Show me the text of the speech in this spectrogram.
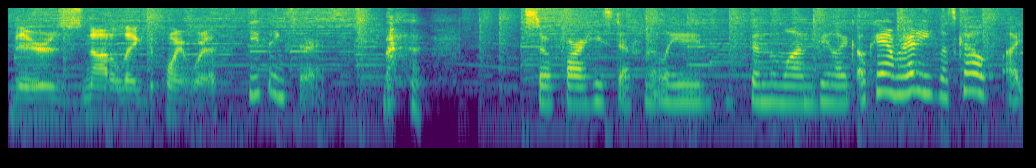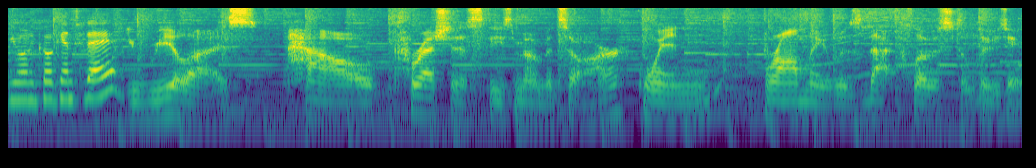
there's not a leg to point with. He thinks there is. so far, he's definitely been the one to be like, okay, I'm ready, let's go. Uh, you want to go again today? You realize how precious these moments are when Bromley was that close to losing.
